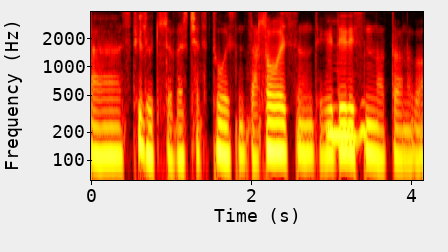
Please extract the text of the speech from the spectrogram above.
сэтгэл хөдлөлөө барьж чаддгүй байсан, залуу байсан. Тэгээ дээрэс нь одоо нөгөө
